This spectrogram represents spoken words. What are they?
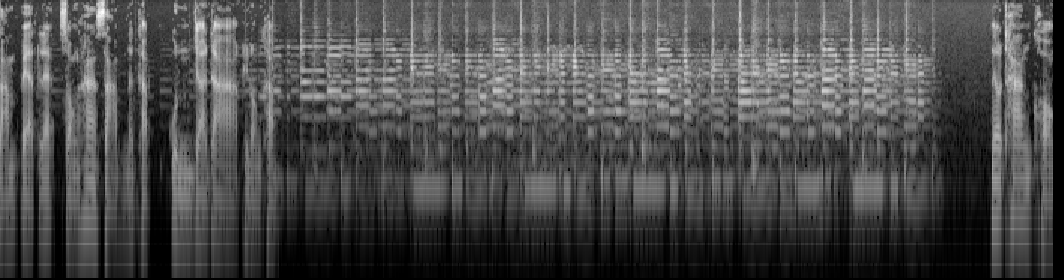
สามแปดและสองห้าสามนะครับ กุลยาดาพี่น้องครับ แนวทางของ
